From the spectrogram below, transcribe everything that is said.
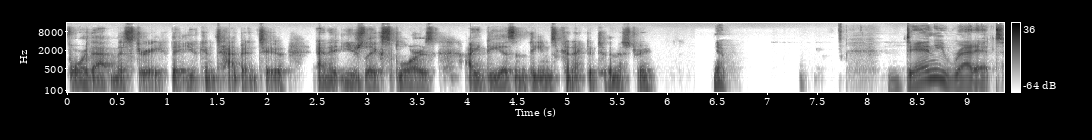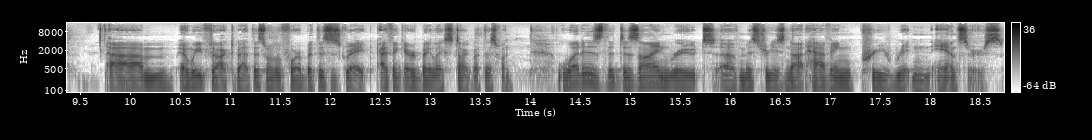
for that mystery that you can tap into. And it usually explores ideas and themes connected to the mystery. Yeah. Danny Reddit. Um, and we've talked about this one before, but this is great. I think everybody likes to talk about this one. What is the design root of mysteries not having pre written answers?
